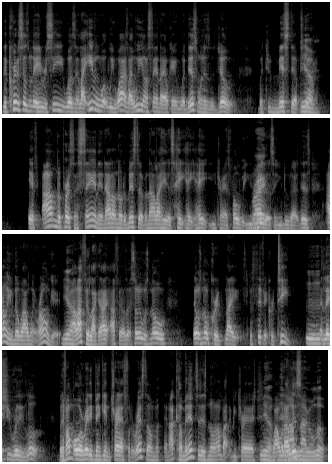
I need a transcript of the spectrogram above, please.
the criticism that he received wasn't like even what we watched. Like we understand like okay, well this one is a joke, but you misstepped Yeah. here. If I'm the person saying it, and I don't know the misstep, and all I hear is hate, hate, hate. You transphobic. You Right. hate us, and you do like this. I don't even know where I went wrong yet. Yeah. All I feel like I, I felt so. There was no, there was no like specific critique Mhm. unless you really look. But if I'm already been getting trashed for the rest of them, and I coming into this knowing I'm about to be trashed, Yeah. why would I listen? I'm not gonna look.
